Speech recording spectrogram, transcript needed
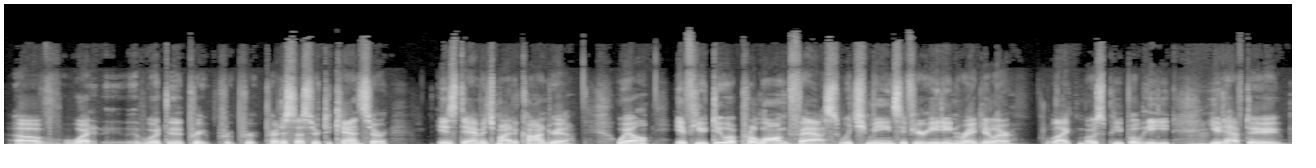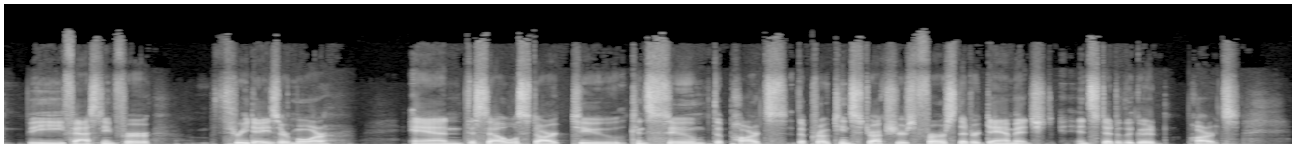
of what what the pre- pre- predecessor to cancer is damaged mitochondria. Well, if you do a prolonged fast, which means if you're eating regular, like most people eat, mm-hmm. you'd have to be fasting for three days or more, and the cell will start to consume the parts, the protein structures first that are damaged instead of the good parts.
